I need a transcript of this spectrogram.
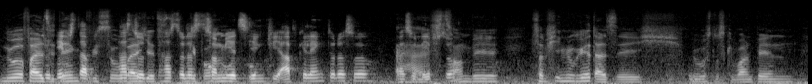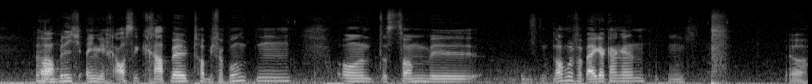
Nur falls du ihr denkt, ab, wieso, hast, du, jetzt. hast du das Zombie jetzt irgendwie abgelenkt oder so? Also Ah, lebst du? Zombie, das habe ich ignoriert, als ich bewusstlos geworden bin. Dann Oh. bin ich eigentlich rausgekrabbelt, habe mich verbunden und das Zombie ist nochmal vorbeigegangen und pff, ja.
